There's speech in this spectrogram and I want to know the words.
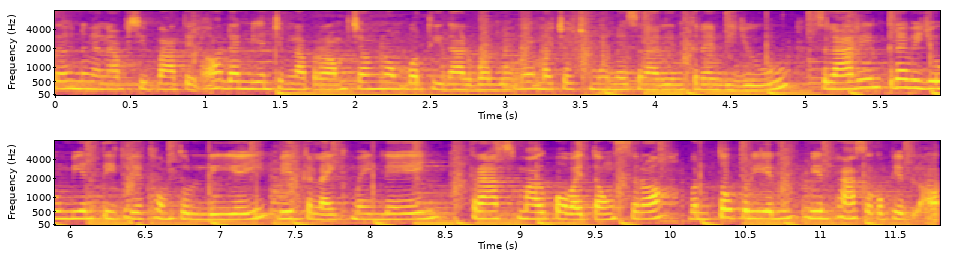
សិស្សនិងអាណាព្យាបាលទាំងអស់ដែលមានចំណាប់អារម្មណ៍ចង់នាំបុត្រធីតារបស់លោកអ្នកមកចុះឈ្មោះនៅសាលារៀន Grand View សាលារៀន Grand View មានទីធ្លាធំទូលាយមានកន្លែងក្មេងលេងក្រាលស្មៅពណ៌បៃតងស្រស់បន្ទប់រៀនមានផាសុកភាពល្អ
